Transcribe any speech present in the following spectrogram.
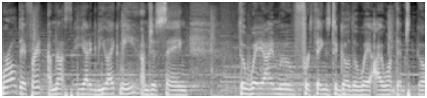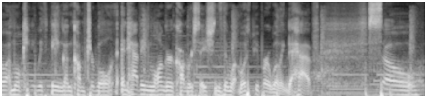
we're all different. I'm not saying you gotta be like me. I'm just saying the way I move for things to go the way I want them to go, I'm okay with being uncomfortable and having longer conversations than what most people are willing to have. So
